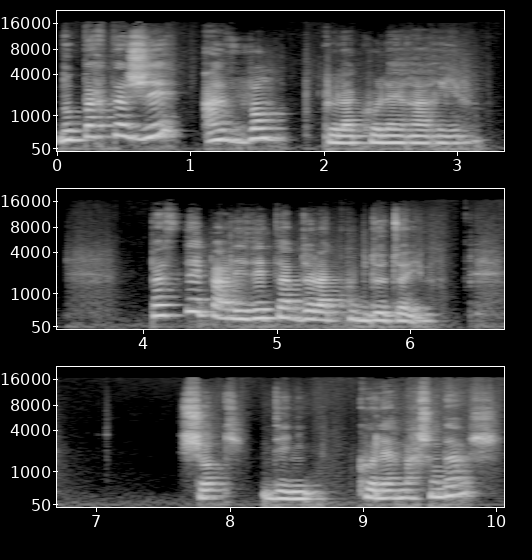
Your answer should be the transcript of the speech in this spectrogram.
Donc partagez avant que la colère arrive. Passez par les étapes de la coupe de deuil. Choc, déni, colère, marchandage,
